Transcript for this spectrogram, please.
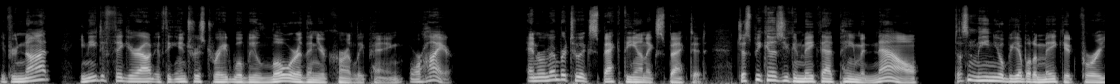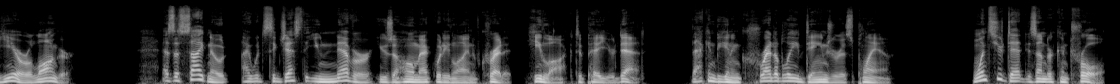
If you're not, you need to figure out if the interest rate will be lower than you're currently paying or higher. And remember to expect the unexpected. Just because you can make that payment now doesn't mean you'll be able to make it for a year or longer. As a side note, I would suggest that you never use a home equity line of credit, HELOC, to pay your debt. That can be an incredibly dangerous plan. Once your debt is under control,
